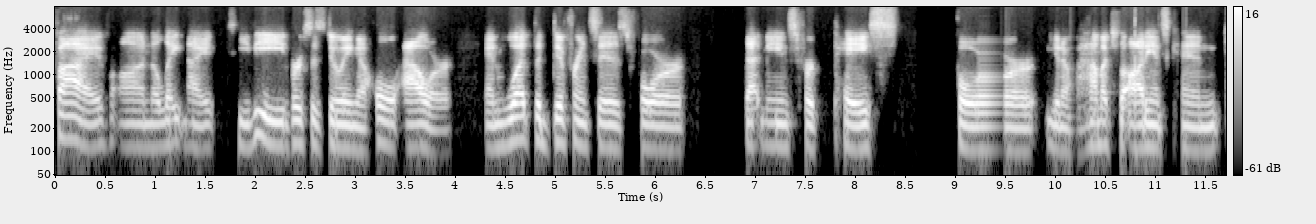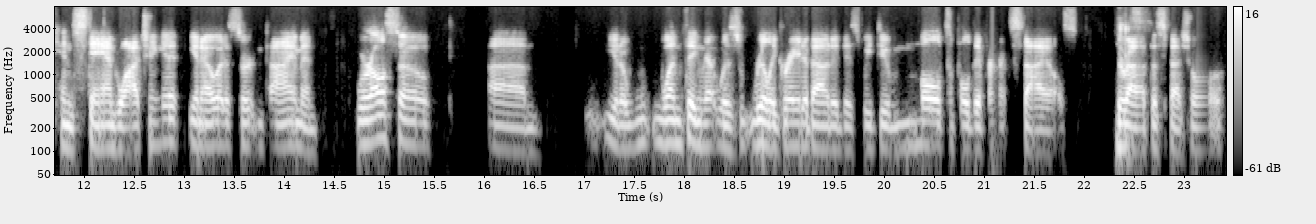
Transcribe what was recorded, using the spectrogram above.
five on a late night TV versus doing a whole hour and what the difference is for that means for pace for you know how much the audience can can stand watching it you know at a certain time and we're also um, you know one thing that was really great about it is we do multiple different styles throughout yes. the special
